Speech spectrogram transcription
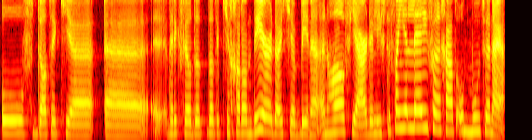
of dat ik je, uh, weet ik veel, dat, dat ik je garandeer dat je binnen een half jaar de liefde van je leven gaat ontmoeten. Nou ja,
